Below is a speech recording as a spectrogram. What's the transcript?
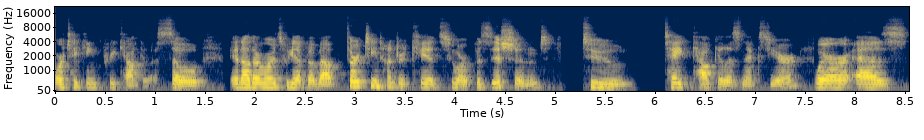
or taking Pre-Calculus. So in other words, we have about 1,300 kids who are positioned to take calculus next year, whereas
